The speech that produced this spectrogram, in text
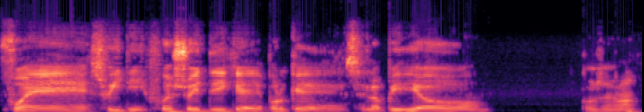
Fue Sweetie, fue Sweetie que porque se lo pidió... ¿Cómo se llama?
